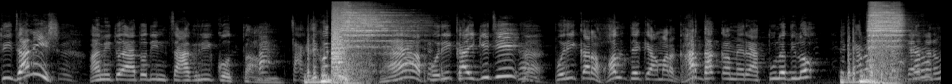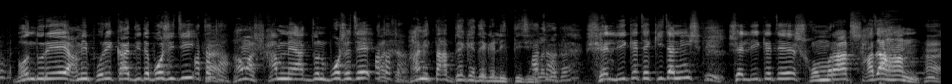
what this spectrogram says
তুই জানিস আমি তো এতদিন চাকরি করতাম। চাকরি করতাম? হ্যাঁ পরীক্ষায় গেছি পরীক্ষার হল থেকে আমার ঘাড় ধাক্কা মেরে তুলে দিল। বন্ধুরে আমি পরীক্ষা দিতে বসেছি আচ্ছা, আচ্ছা। আমার সামনে একজন বসেছে আচ্ছা। আমি তার দেখে দেখে লিখতেছি। সে লিখেছে কি জানিস সে লিখেছে সম্রাট শাহজাহান হ্যাঁ।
